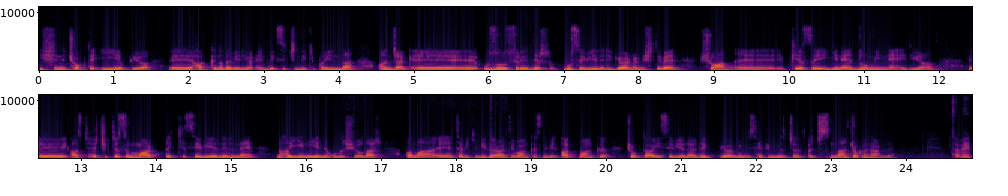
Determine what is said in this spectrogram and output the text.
işini çok da iyi yapıyor. E, hakkını da veriyor endeks içindeki payında. Ancak e, uzun süredir bu seviyeleri görmemişti ve şu an e, piyasayı yine domine ediyor. E, açıkçası Mart'taki seviyelerine daha yeni yeni ulaşıyorlar. Ama e, tabii ki bir Garanti Bankası'nı, bir Akbank'ı çok daha iyi seviyelerde görmemiz hepimiz açısından çok önemli. Tabii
